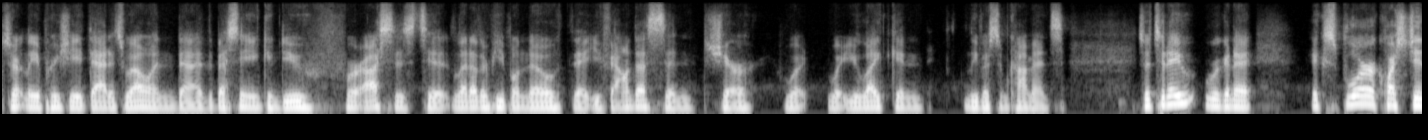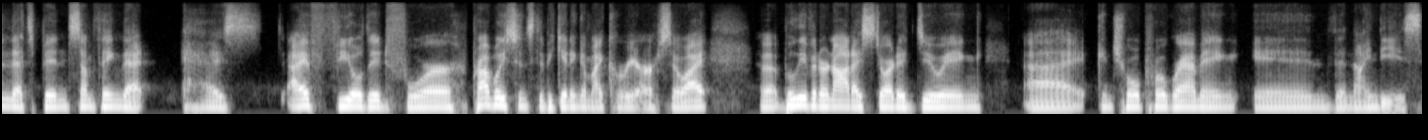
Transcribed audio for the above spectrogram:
certainly appreciate that as well. And uh, the best thing you can do for us is to let other people know that you found us and share what what you like and leave us some comments. So today we're going to explore a question that's been something that has I've fielded for probably since the beginning of my career. So I, uh, believe it or not, I started doing uh, control programming in the 90s,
